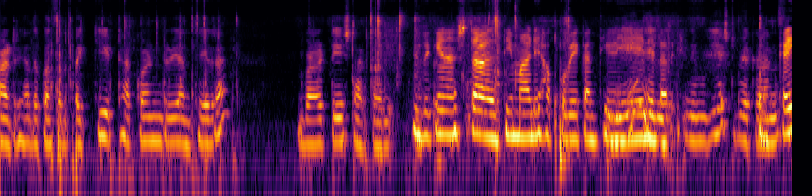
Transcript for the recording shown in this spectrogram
ಮಾಡಿರಿ. ಅದಕ್ಕೊಂದು ಸ್ವಲ್ಪ ಅಕ್ಕಿ ಹಿಟ್ಟು ಹಾಕೊಂಡ್ರಿ ಅಂತ ಹೇಳಿದ್ರೆ ಭಾಳ ಟೇಸ್ಟ್ ಆಗ್ತಾವೆ ರೀ ಅಷ್ಟು ಅಳತಿ ಮಾಡಿ ಹಾಕೋಬೇಕಂತ ಹೇಳಿ ಏನಿಲ್ಲ ರೀ. ನಿಮ್ಗೆ ಎಷ್ಟು ಬೇಕಾ ಕೈ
